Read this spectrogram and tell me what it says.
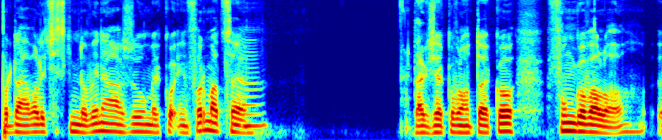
prodávali českým novinářům jako informace. Hm. Takže jako ono to jako fungovalo eh,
